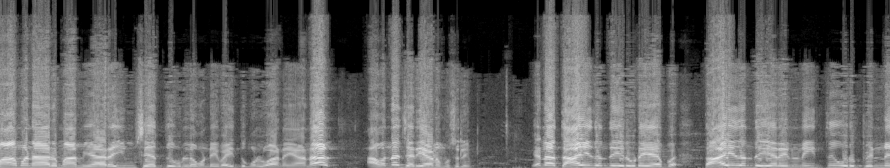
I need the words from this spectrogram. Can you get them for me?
மாமனார் மாமியாரையும் சேர்த்து உள்ள கொண்டே வைத்துக் கொள்வானேயானால் அவன் தான் சரியான முஸ்லீம். ஏன்னா தாய் தந்தையருடைய தாய் தந்தையரை நினைத்து ஒரு பெண்ணு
